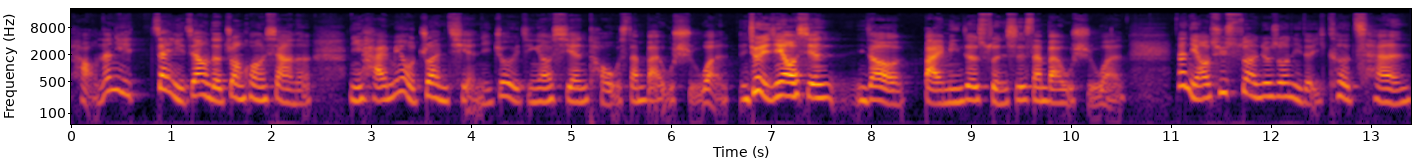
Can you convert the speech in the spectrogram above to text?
好，那你在你这样的状况下呢，你还没有赚钱，你就已经要先投三百五十万，你就已经要先，你知道，摆明着损失三百五十万。那你要去算，就是说你的一客餐，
